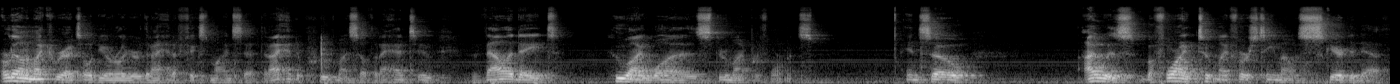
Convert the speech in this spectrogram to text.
Early on in my career, I told you earlier that I had a fixed mindset, that I had to prove myself, that I had to validate who I was through my performance. And so I was, before I took my first team, I was scared to death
